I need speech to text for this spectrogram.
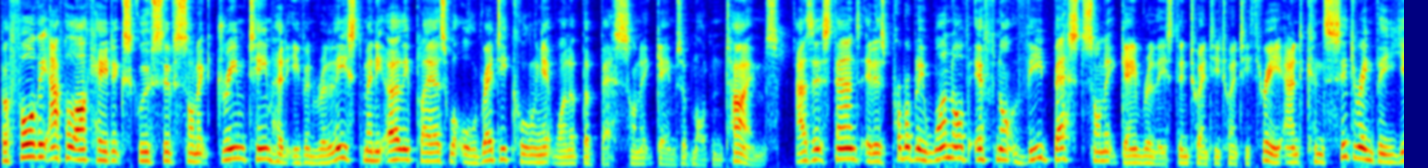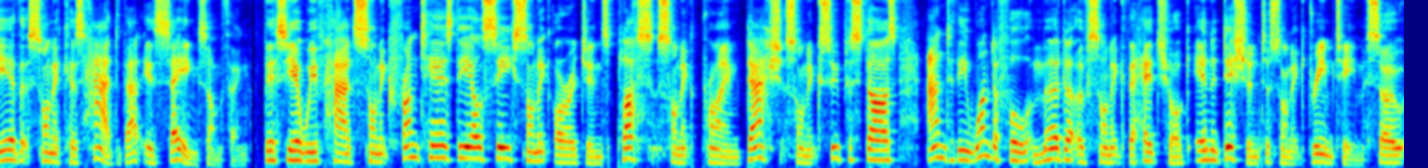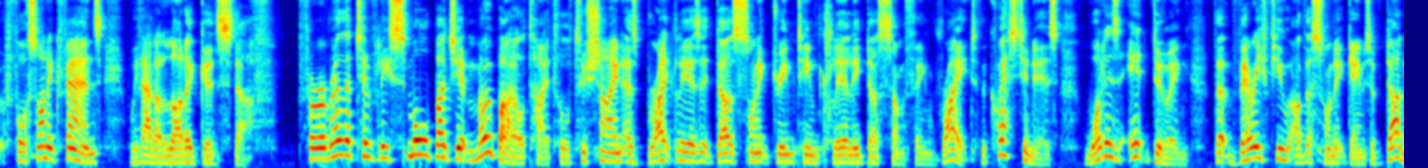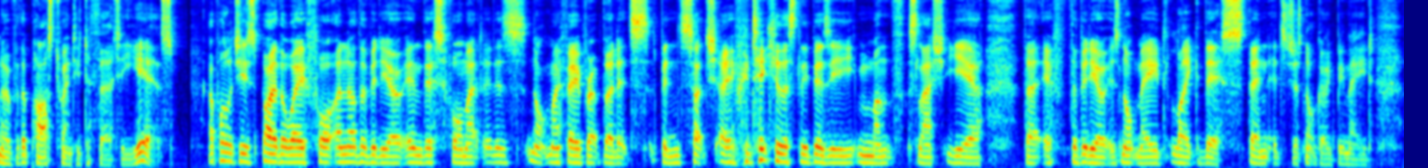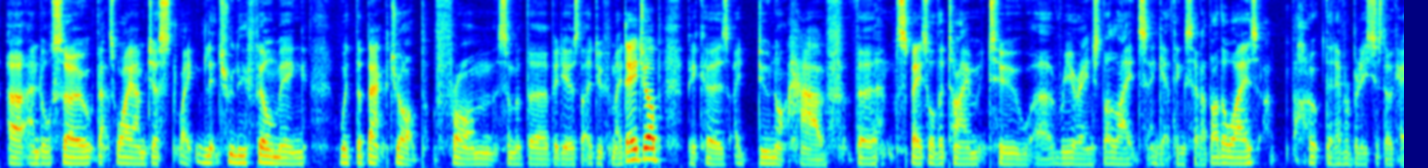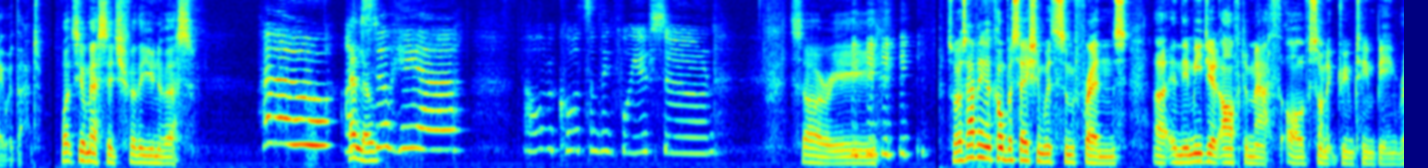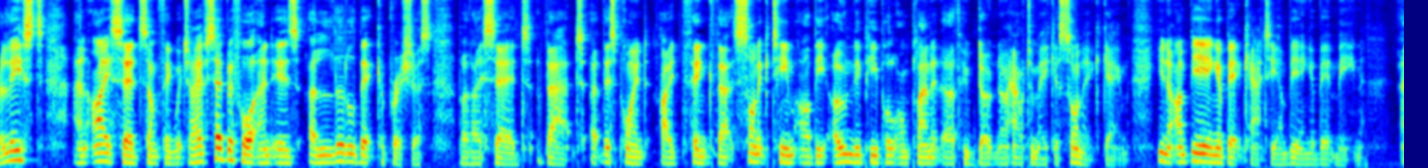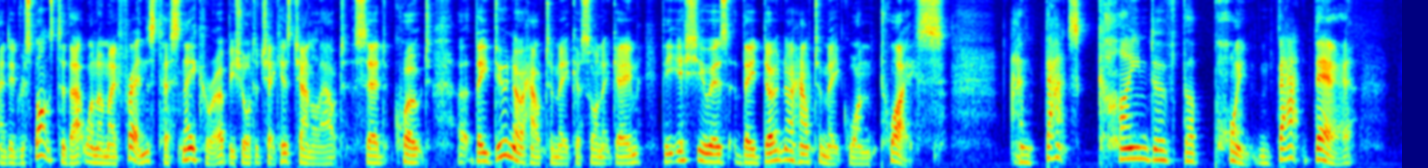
Before the Apple Arcade exclusive Sonic Dream Team had even released, many early players were already calling it one of the best Sonic games of modern times. As it stands, it is probably one of, if not the best Sonic game released in 2023, and considering the year that Sonic has had, that is saying something. This year we've had Sonic Frontiers DLC, Sonic Origins Plus, Sonic Prime Dash, Sonic Superstars, and the wonderful Murder of Sonic the Hedgehog in addition to Sonic Dream Team. So for Sonic fans, we've had a lot of good stuff. For a relatively small budget mobile title to shine as brightly as it does, Sonic Dream Team clearly does something right. The question is, what is it doing that very few other Sonic games have done over the past 20 to 30 years? Apologies, by the way, for another video in this format. It is not my favourite, but it's been such a ridiculously busy month slash year that if the video is not made like this, then it's just not going to be made. Uh, and also, that's why I'm just like literally filming with the backdrop from some of the videos that I do for my day job, because I do not have the space or the time to uh, rearrange the lights and get things set up. Otherwise, I hope that everybody's just okay with that. What's your message for the universe? I'm Hello. still here. I'll record something for you soon. Sorry. so I was having a conversation with some friends uh, in the immediate aftermath of Sonic Dream Team being released, and I said something which I have said before and is a little bit capricious, but I said that at this point I think that Sonic Team are the only people on planet Earth who don't know how to make a Sonic game. You know, I'm being a bit catty, I'm being a bit mean. And in response to that, one of my friends, Tessnakerer, be sure to check his channel out, said, quote, uh, they do know how to make a Sonic game. The issue is they don't know how to make one twice. And that's kind of the point. That there,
